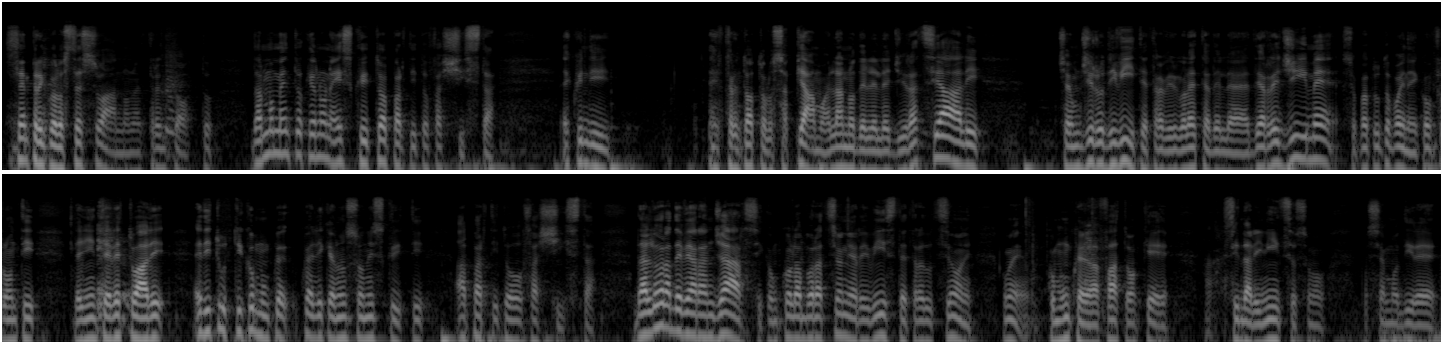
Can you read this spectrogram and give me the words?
sempre in quello stesso anno, nel 1938, dal momento che non è iscritto al partito fascista. E quindi nel 1938 lo sappiamo, è l'anno delle leggi razziali, c'è un giro di vite, tra virgolette, del, del regime, soprattutto poi nei confronti degli intellettuali e di tutti comunque quelli che non sono iscritti al partito fascista. Da allora deve arrangiarsi con collaborazioni a riviste, traduzioni, come comunque aveva fatto anche ah, sin dall'inizio, possiamo dire,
